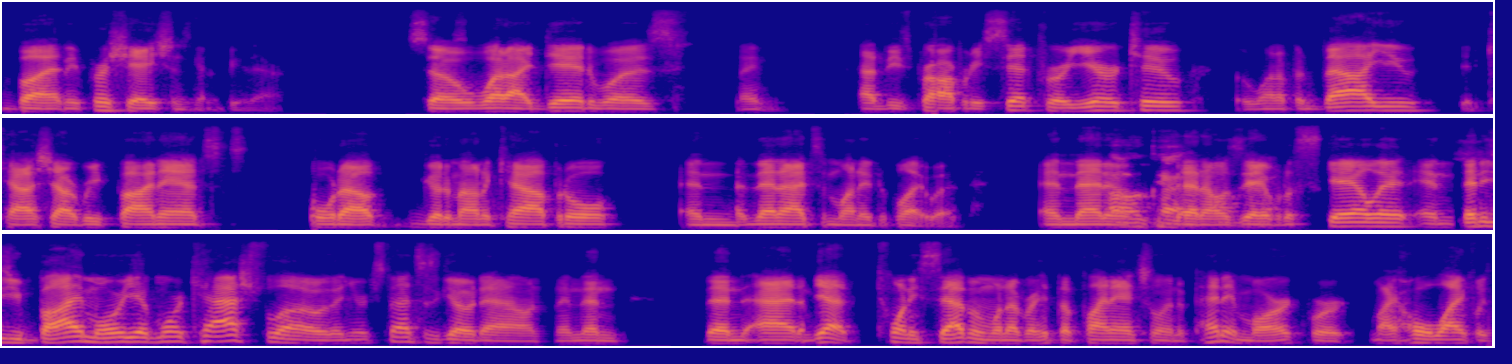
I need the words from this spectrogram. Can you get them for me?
but the appreciation is going to be there. So what I did was I had these properties sit for a year or two. They went up in value, did cash out refinance, pulled out a good amount of capital, and then I had some money to play with. And then, okay. then I was able to scale it. And then as you buy more, you have more cash flow, then your expenses go down. And then then at yeah, 27, whenever I hit the financial independent mark, where my whole life was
